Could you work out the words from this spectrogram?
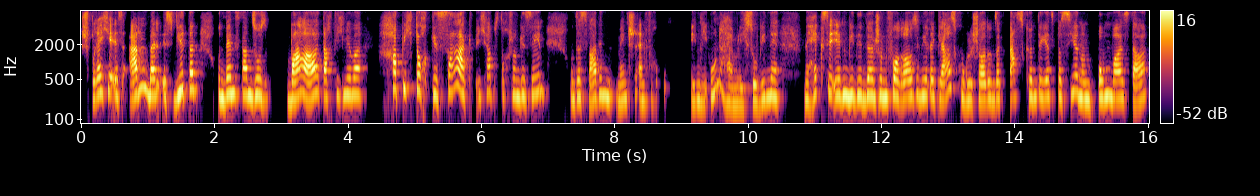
spreche es an, weil es wird dann, und wenn es dann so war, dachte ich mir immer, habe ich doch gesagt, ich habe es doch schon gesehen. Und das war den Menschen einfach irgendwie unheimlich, so wie eine, eine Hexe irgendwie, die dann schon voraus in ihre Glaskugel schaut und sagt, das könnte jetzt passieren und bumm war es da.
